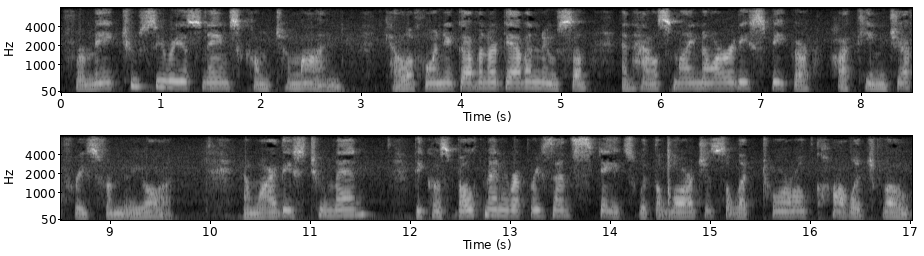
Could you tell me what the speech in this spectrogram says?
For me, two serious names come to mind California Governor Gavin Newsom and House Minority Speaker Hakeem Jeffries from New York. And why these two men? Because both men represent states with the largest electoral college vote.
